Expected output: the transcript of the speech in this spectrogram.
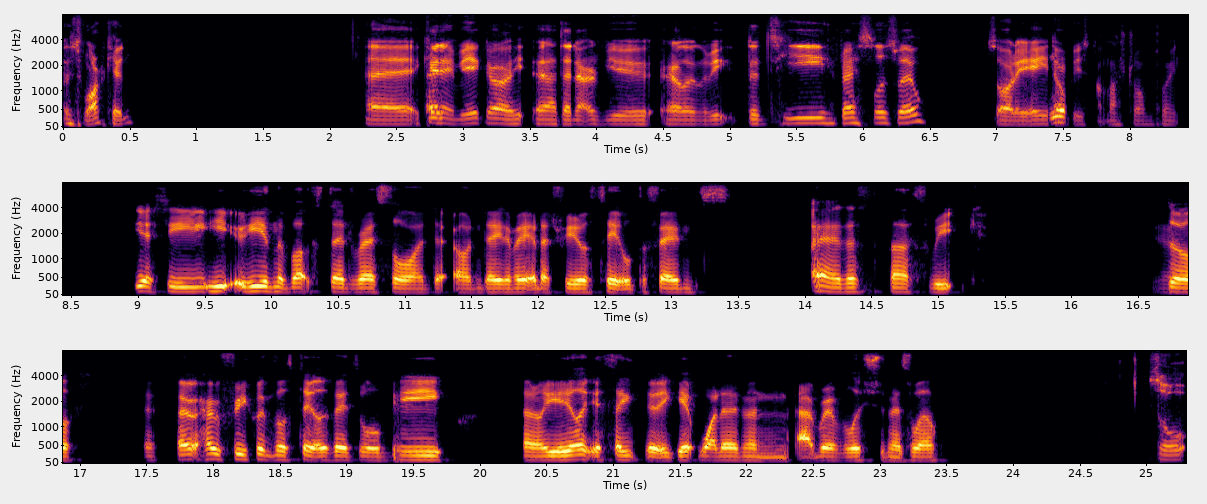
It's working. Uh, Kenny Omega had an interview earlier in the week. Did he wrestle as well? Sorry, AEW is not my strong point. Yes, he, he, he and the Bucks did wrestle on, on Dynamite in a trios title defense uh, this past week. Yeah. So, uh, how, how frequent those title events will be, I know you like to think that you get one in and at Revolution as well. So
